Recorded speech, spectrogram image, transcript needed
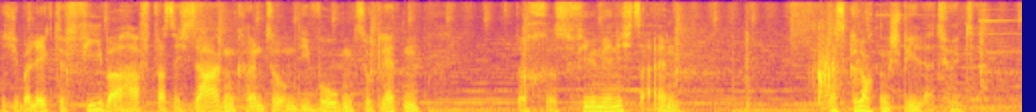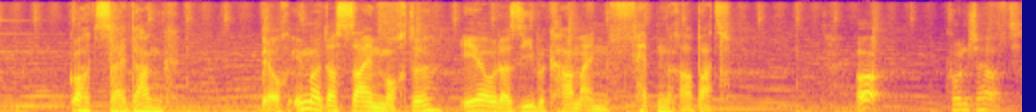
Ich überlegte fieberhaft, was ich sagen könnte, um die Wogen zu glätten, doch es fiel mir nichts ein. Das Glockenspiel ertönte. Gott sei Dank. Wer auch immer das sein mochte, er oder sie bekam einen fetten Rabatt. Oh, Kundschaft.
